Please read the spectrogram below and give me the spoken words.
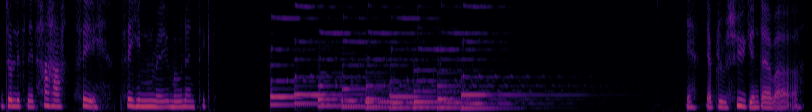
Det var lidt sådan et, haha, se, se hende med måneansigt. Ja, jeg blev syg igen, da jeg var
